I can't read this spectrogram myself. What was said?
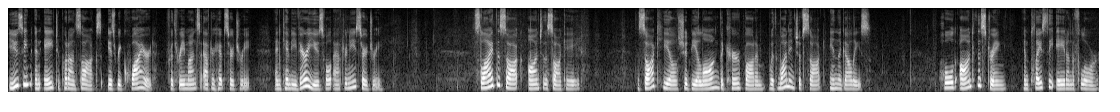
Using an aid to put on socks is required for three months after hip surgery and can be very useful after knee surgery. Slide the sock onto the sock aid. The sock heel should be along the curved bottom with one inch of sock in the gullies. Hold onto the string and place the aid on the floor.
